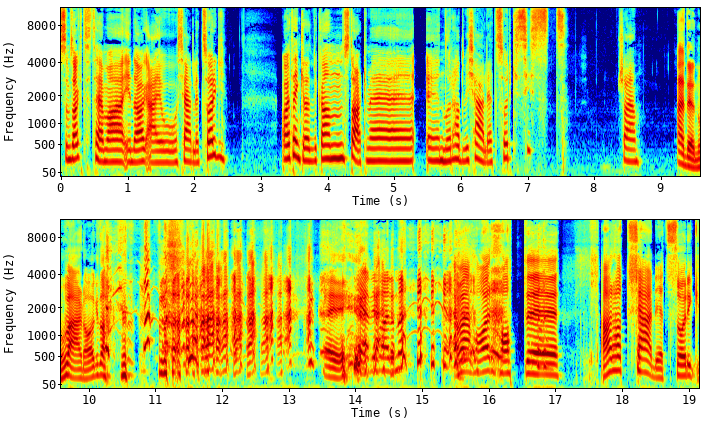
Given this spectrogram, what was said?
som sagt, temaet i dag er jo kjærlighetssorg. Og jeg tenker at vi kan starte med eh, når hadde vi kjærlighetssorg sist? Shayan. Nei, det er noe hver dag, da. Evigvarende. Ja, men jeg har hatt eh, Jeg har hatt kjærlighetssorg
